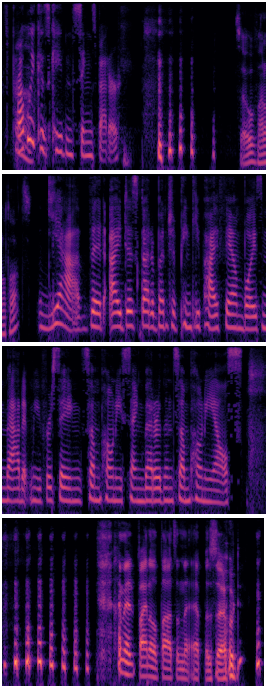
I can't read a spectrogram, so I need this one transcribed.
It's probably ah. because Cadance sings better. so, final thoughts? Yeah, that I just got a bunch of Pinkie Pie fanboys mad at me for saying some pony sang better than some pony else. I meant final thoughts on the episode.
